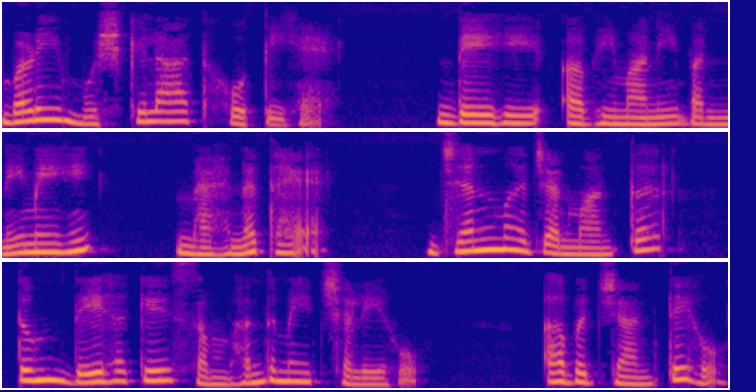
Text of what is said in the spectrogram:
बड़ी मुश्किलात होती है। देही अभिमानी बनने में ही मेहनत है। जन्म जन्मांतर तुम देह के संबंध में चले हो। अब जानते हो,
